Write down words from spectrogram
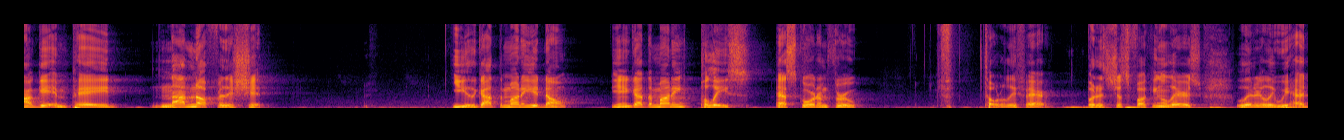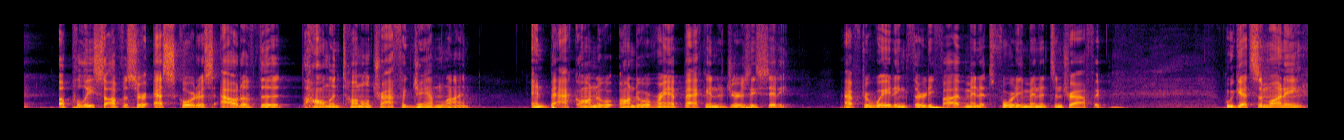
I'm getting paid not enough for this shit. You either got the money, you don't. You ain't got the money, police escort them through. F- totally fair but it's just fucking hilarious. Literally, we had a police officer escort us out of the Holland Tunnel traffic jam line and back onto onto a ramp back into Jersey City after waiting 35 minutes, 40 minutes in traffic. We get some money.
